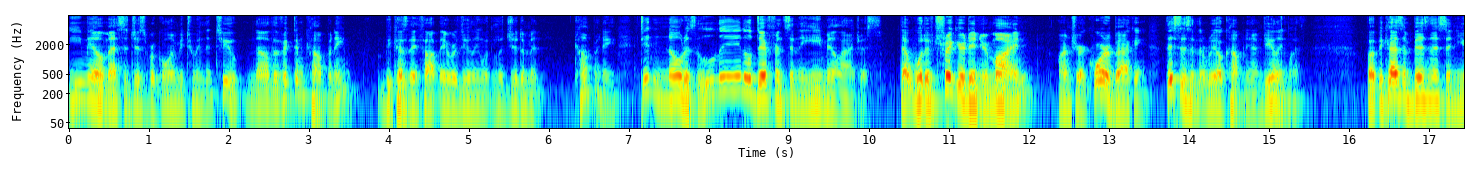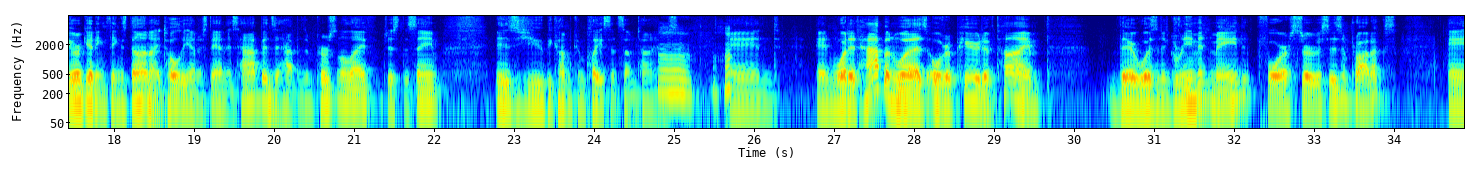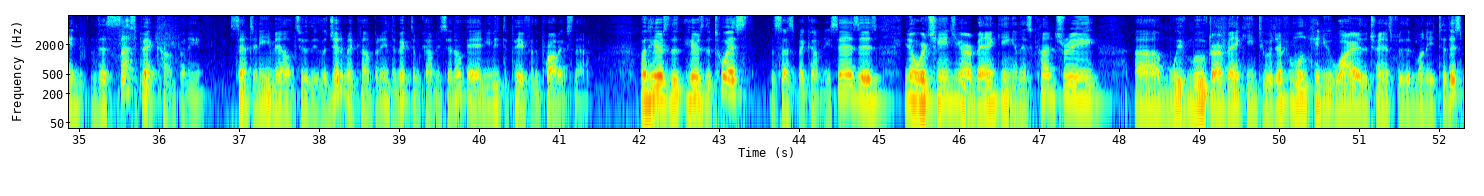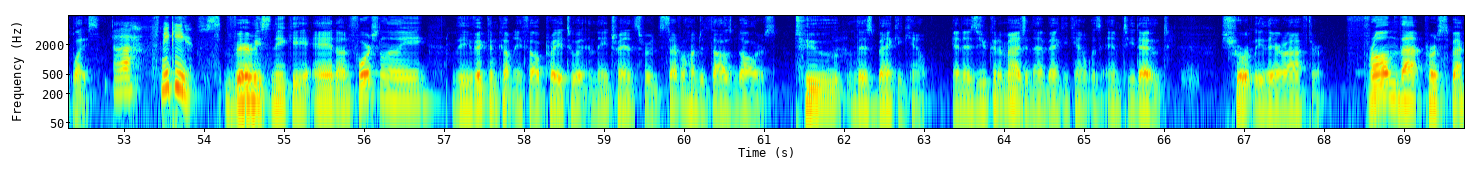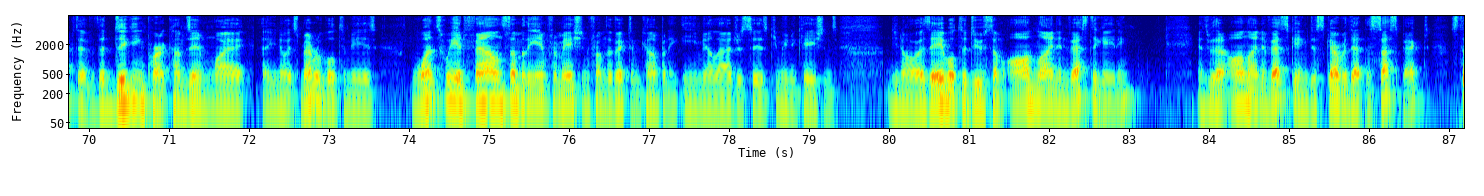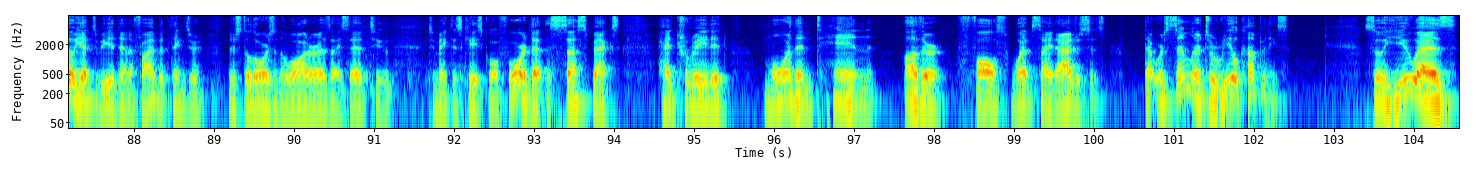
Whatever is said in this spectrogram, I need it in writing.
email messages were going between the two. Now, the victim company, because they thought they were dealing with a legitimate company, didn't notice a little difference in the email address that would have triggered in your mind, armchair quarterbacking. This isn't the real company I'm dealing with. But because in business and you're getting things done, I totally understand this happens. It happens in personal life, just the same. Is you become complacent sometimes, Mm-hmm. and and what had happened was over a period of time, there was an agreement made for services and products, and the suspect company sent an email to the legitimate company, the victim company, said, "Okay, and you need to pay for the products now." But here's the here's the twist. The suspect company says is, you know, we're changing our banking in this country. Um, we've moved our banking to a different one. Can you wire the transfer the money to this place? Ah, sneaky. S- Very sneaky, and unfortunately, the victim company fell prey to it, and they transferred several hundred thousand dollars to this bank account. And as you can imagine, that bank account was emptied out shortly thereafter. From that perspective, the digging part comes in. Why uh, you know it's memorable to me is once we had found some of the information from the victim company, email addresses, communications, you know, I was able to do some online investigating, and through that online investigating, discovered that the suspect, still yet to be identified, but things are there's still oars in the water, as I said, to to make this case go forward. That the suspects had created more than ten other false website addresses that were similar to real companies. So you as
